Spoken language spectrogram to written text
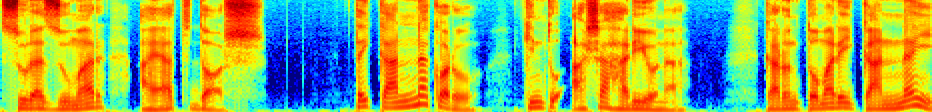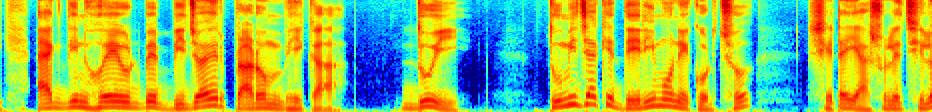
সুরা জুমার আয়াত দশ। তাই কান্না করো, কিন্তু আশা হারিও না, কারণ তোমার এই কান্নাই একদিন হয়ে উঠবে বিজয়ের প্রারম্ভিকা। দুই, তুমি যাকে দেরি মনে করছ, সেটাই আসলে ছিল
